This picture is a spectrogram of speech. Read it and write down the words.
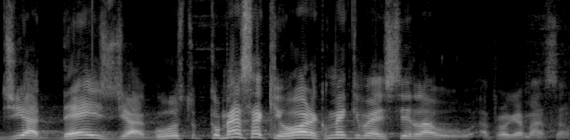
dia 10 de agosto. Começa a que hora? Como é que vai ser lá o- a programação?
